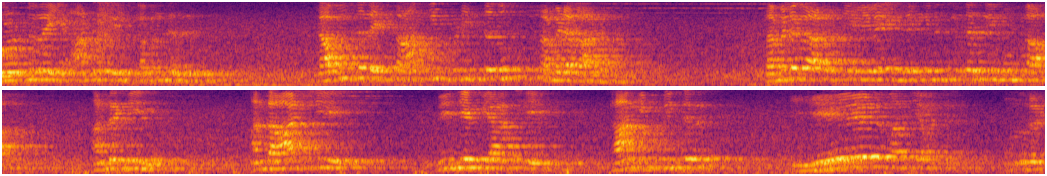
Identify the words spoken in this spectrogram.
ஒன்றரை ஆண்டுகளில் கவிழ்ந்தது கவிழ்ந்ததை தாங்கி பிடித்ததும் தமிழக அரசு. தமிழக அரசியலிலே இன்றைக்கு இருக்கின்ற திமுக. அன்றைக்கு அந்த ஆட்சியை பிஜேபி ஆட்சி தாங்கி பிடித்தது ஏழு மத்திய அமைச்சர் உங்கள்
